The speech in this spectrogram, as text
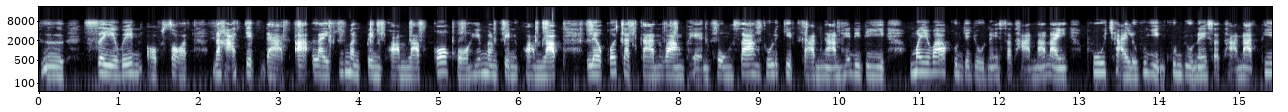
คือ Seven of s w o r d นะคะเจ็ดดาบอะไรที่มันเป็นความลับ ก็ขอให้มันเป็นความลับ แล้วก็จัดการวางแผนโครงสร้างธุรกิจการงานให้ดีๆ ไม่ว่าคุณจะอยู่ในสถานะไหน ผู้ชายหรือผู้หญิงคุณอยู่ในสถานะที่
